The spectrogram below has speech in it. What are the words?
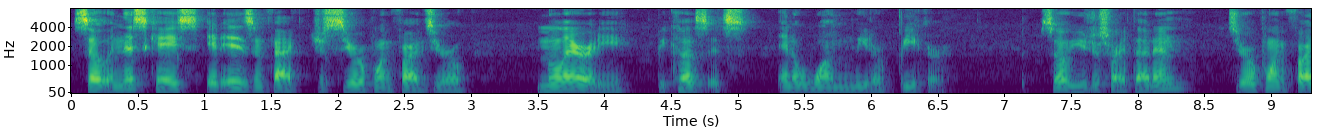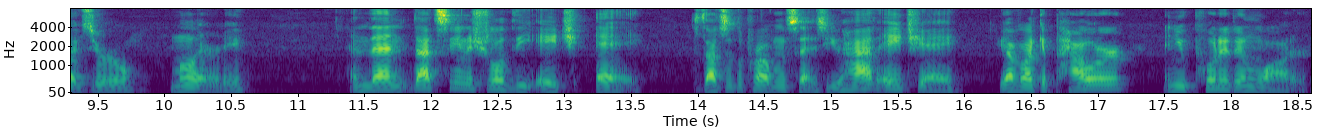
So in this case, it is, in fact, just 0.50 molarity because it's in a 1 liter beaker. So you just write that in, 0.50 molarity. And then that's the initial of the HA, because that's what the problem says. You have HA, you have like a powder, and you put it in water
